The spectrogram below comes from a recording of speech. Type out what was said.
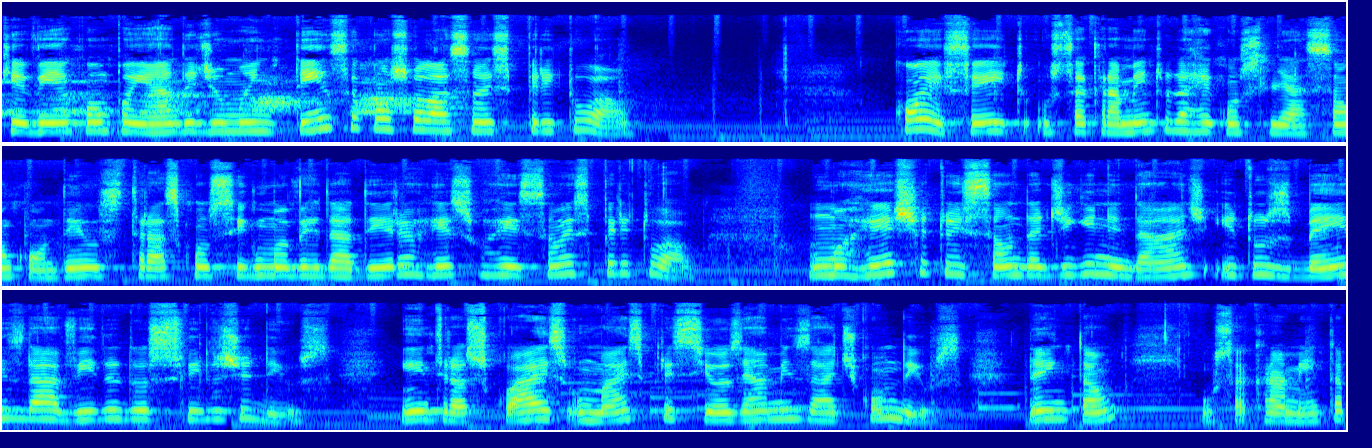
que vem acompanhada de uma intensa consolação espiritual. Com efeito, o sacramento da reconciliação com Deus traz consigo uma verdadeira ressurreição espiritual, uma restituição da dignidade e dos bens da vida dos filhos de Deus, entre as quais o mais precioso é a amizade com Deus. Né? Então, o sacramento,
